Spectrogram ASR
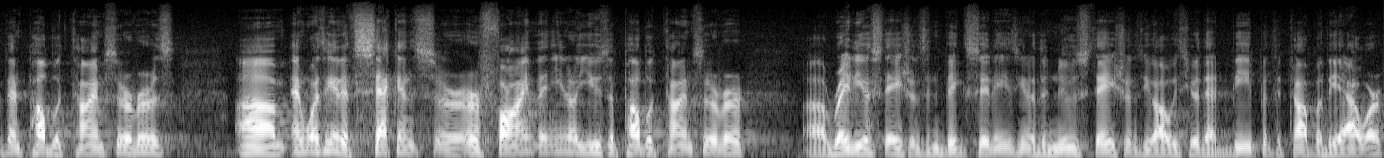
then public time servers. Um, and once again, if seconds are, are, fine, then you know use a public time server. Uh, radio stations in big cities, you know the news stations, you always hear that beep at the top of the hour.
